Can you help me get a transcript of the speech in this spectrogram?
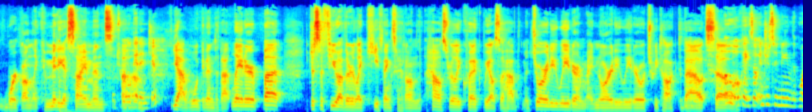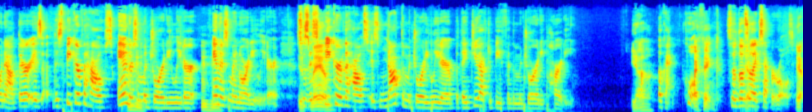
work on like committee assignments Which we'll get um, into. yeah, we'll get into that later. But just a few other like key things to hit on the House really quick. We also have the majority leader and minority leader, which we talked about. So Oh, okay. So interesting to point out. There is the Speaker of the House, and there's a majority leader, and there's a minority leader. So Mm-hmm. Yes, the ma'am. Speaker of the House is not the majority leader, but they do have to be for the majority party. yeah, Okay, cool. I think. So those Yeah. are like separate roles. Yeah.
